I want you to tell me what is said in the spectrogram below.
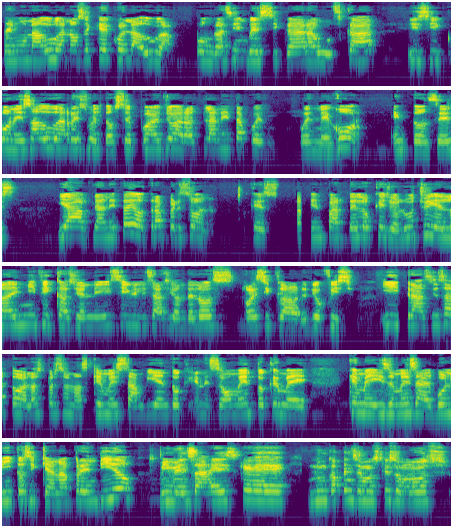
tenga una duda, no sé qué con la duda, póngase a investigar, a buscar, y si con esa duda resuelta usted puede ayudar al planeta, pues, pues mejor. Entonces, y al planeta de otra persona que es también parte de lo que yo lucho y es la dignificación y visibilización de los recicladores de oficio. Y gracias a todas las personas que me están viendo en este momento, que me, que me dicen mensajes bonitos y que han aprendido. Mi mensaje es que nunca pensemos que somos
